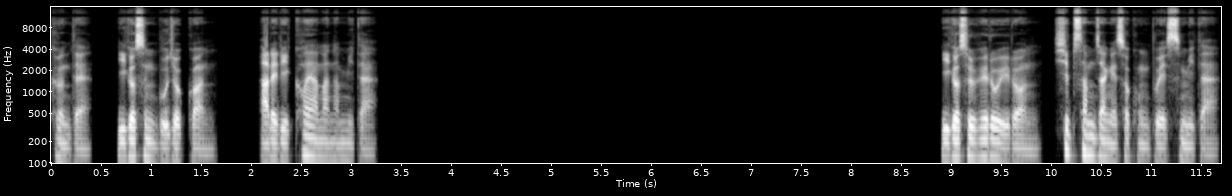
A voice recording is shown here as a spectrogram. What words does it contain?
그런데 이것은 무조건 RL이 커야만 합니다. 이것을 회로 이론 13장에서 공부했습니다.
